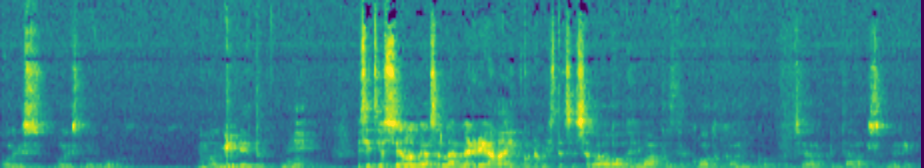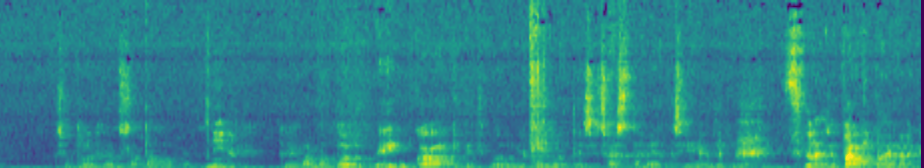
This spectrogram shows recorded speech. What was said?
olisi, olisi niin kuin magneetu. Niin. Ja sitten jos siellä on vielä sellainen meriala-ikkuna, mistä se sanoo. Joo, niin... mä ajattelin sitä Kotkaa nyt koko ajan, että siellä pitää olla se meri. Se on tuolla sinne satamaa vielä. Niin kyllä varmaan toivon, ei kukaan arkkitehti voi olla niin hullu, ettei se saa sitä merta siihen jotenkin. Se tulee sen parkkipaikalle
